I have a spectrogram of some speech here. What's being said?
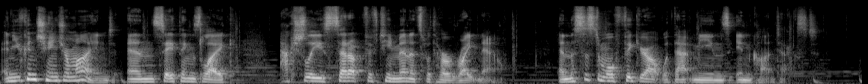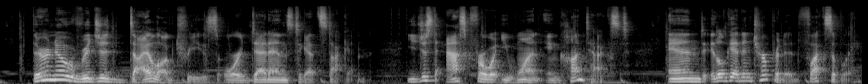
And you can change your mind and say things like, actually set up 15 minutes with her right now and the system will figure out what that means in context. There are no rigid dialogue trees or dead ends to get stuck in. You just ask for what you want in context, and it'll get interpreted flexibly.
